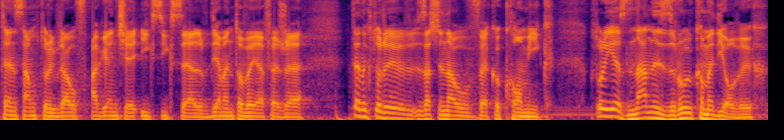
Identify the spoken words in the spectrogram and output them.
Ten sam, który grał w Agencie XXL, w Diamentowej Aferze. Ten, który zaczynał jako komik, który jest znany z ról komediowych.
